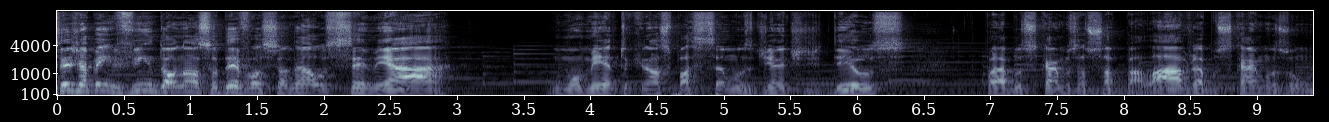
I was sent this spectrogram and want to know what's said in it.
Seja bem-vindo ao nosso devocional Semear, um momento que nós passamos diante de Deus para buscarmos a Sua palavra, buscarmos um,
